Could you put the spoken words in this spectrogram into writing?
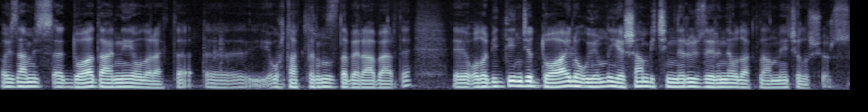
O yüzden biz e, Doğa Derneği olarak da e, ortaklarımızla beraber de e, olabildiğince doğayla uyumlu yaşam biçimleri üzerine odaklanmaya çalışıyoruz.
